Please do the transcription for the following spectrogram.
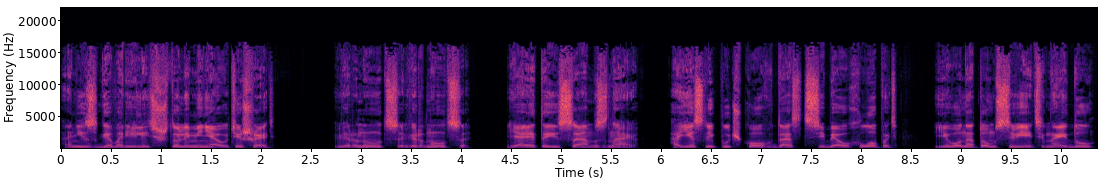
они сговорились, что ли, меня утешать? Вернуться, вернуться. Я это и сам знаю. А если Пучков даст себя ухлопать, его на том свете найду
